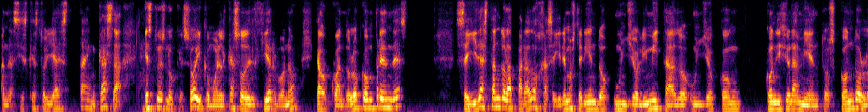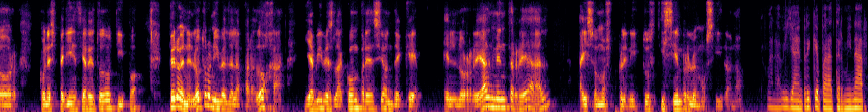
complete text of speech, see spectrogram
anda, si es que esto ya está en casa, esto es lo que soy, como en el caso del ciervo, ¿no? Cuando lo comprendes, seguirá estando la paradoja, seguiremos teniendo un yo limitado, un yo con condicionamientos, con dolor, con experiencias de todo tipo, pero en el otro nivel de la paradoja ya vives la comprensión de que en lo realmente real, ahí somos plenitud y siempre lo hemos sido, ¿no? Maravilla, Enrique, para terminar.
